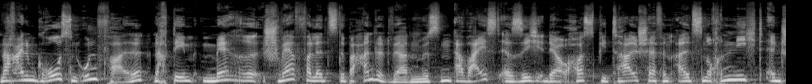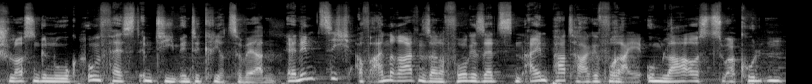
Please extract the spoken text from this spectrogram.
Nach einem großen Unfall, nachdem mehrere Schwerverletzte behandelt werden müssen, erweist er sich der Hospitalchefin als noch nicht entschlossen genug, um fest im Team integriert zu werden. Er nimmt sich auf Anraten seiner Vorgesetzten ein paar Tage frei, um Laos zu erkunden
